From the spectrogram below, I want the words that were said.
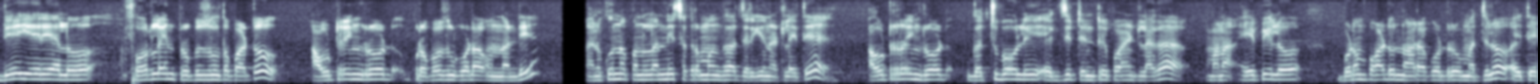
ఇదే ఏరియాలో ఫోర్ లైన్ ప్రపోజల్తో పాటు అవుటరింగ్ రోడ్ ప్రపోజల్ కూడా ఉందండి. అనుకున్న పనులన్నీ సక్రమంగా జరిగినట్లయితే outer ring road Gachibowli exit entry point లాగా మన ఏపీలో బుడంపాడు నారాకోడ్రు మధ్యలో అయితే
